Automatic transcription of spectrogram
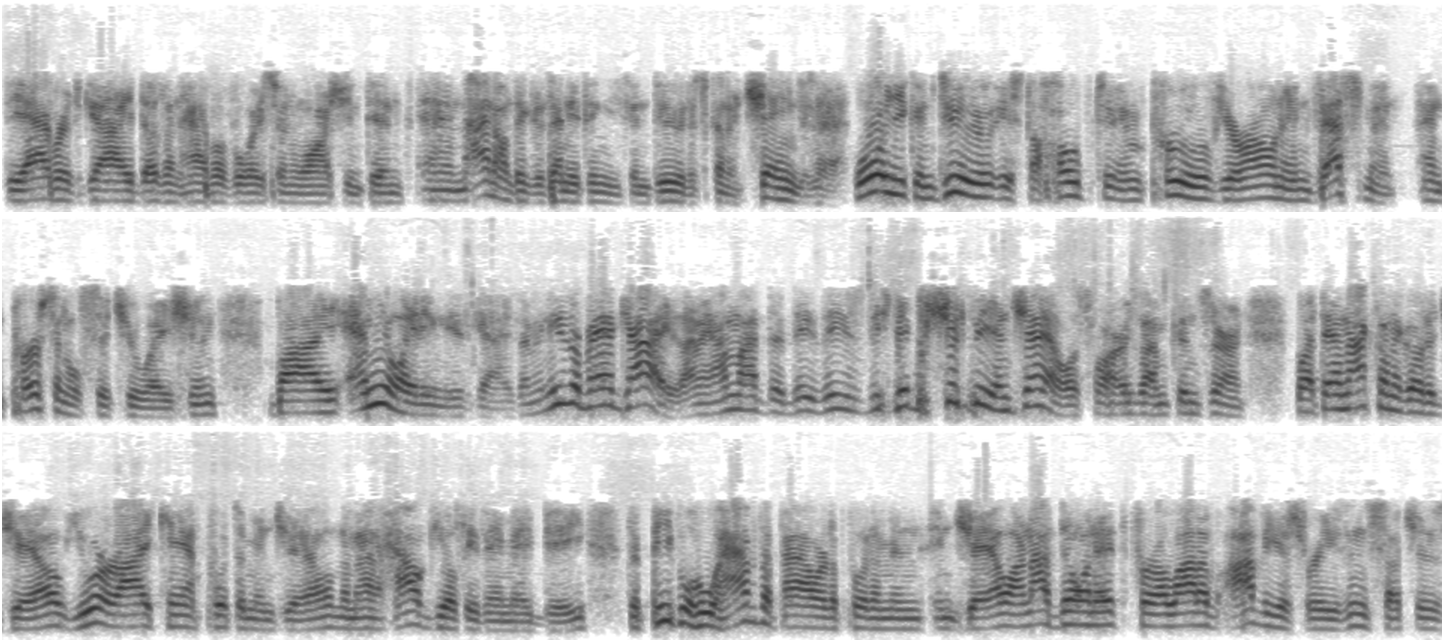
The average guy doesn't have a voice in Washington, and I don't think there's anything you can do that's going to change that. All you can do is to hope to improve your own investment and personal situation by emulating these guys. I mean, these are bad guys. I mean, I'm not, these, these people should be in jail as far as I'm concerned, but they're not going to go to jail. You or I can't put them in jail, no matter how guilty they may be. The people who have the power to put them in, in jail are not doing it for a lot of obvious reasons, such as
